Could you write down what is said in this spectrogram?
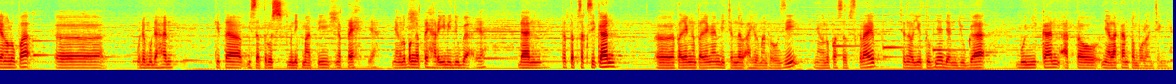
jangan lupa eh, mudah-mudahan kita bisa terus menikmati ngeteh ya jangan lupa ngeteh hari ini juga ya dan tetap saksikan eh, tayangan-tayangan di channel Ahilman Fauzi jangan lupa subscribe channel YouTube-nya dan juga bunyikan atau nyalakan tombol loncengnya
